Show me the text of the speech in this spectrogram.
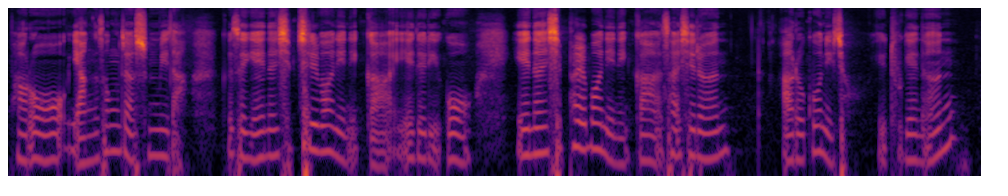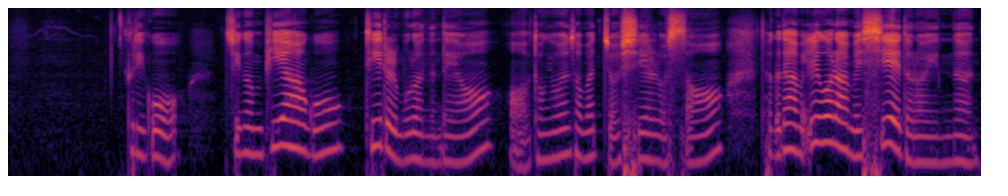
바로 양성자 수입니다. 그래서 얘는 17번이니까 얘들이고, 얘는 18번이니까 사실은 아르곤이죠. 이 두 개는. 그리고 지금 B하고 D를 물었는데요. 어, 동위원소 맞죠? CL로서. 자, 그 다음에 1g의 C에 들어있는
